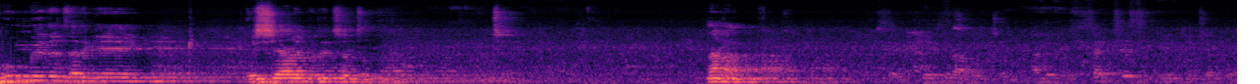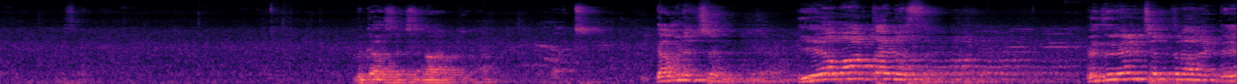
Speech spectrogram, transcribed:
భూమి మీద జరిగే విషయాల గురించి ఉంటుంది నాన్న బికాస్ ఇట్స్ నాట్ గమనించండి. ఏ వార్త అయినా సరే ఎదురేం చెప్తున్నానంటే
